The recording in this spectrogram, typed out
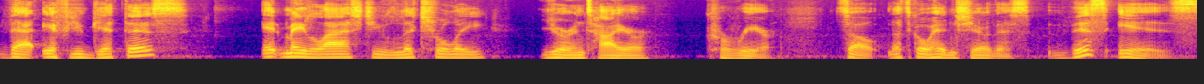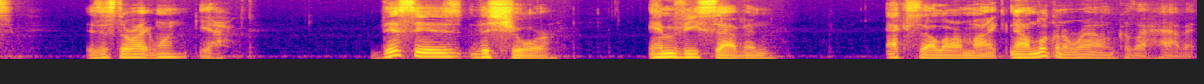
that if you get this, it may last you literally your entire career. So let's go ahead and share this. This is, is this the right one? Yeah. This is the Shure MV7 XLR mic. Now I'm looking around because I have it.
